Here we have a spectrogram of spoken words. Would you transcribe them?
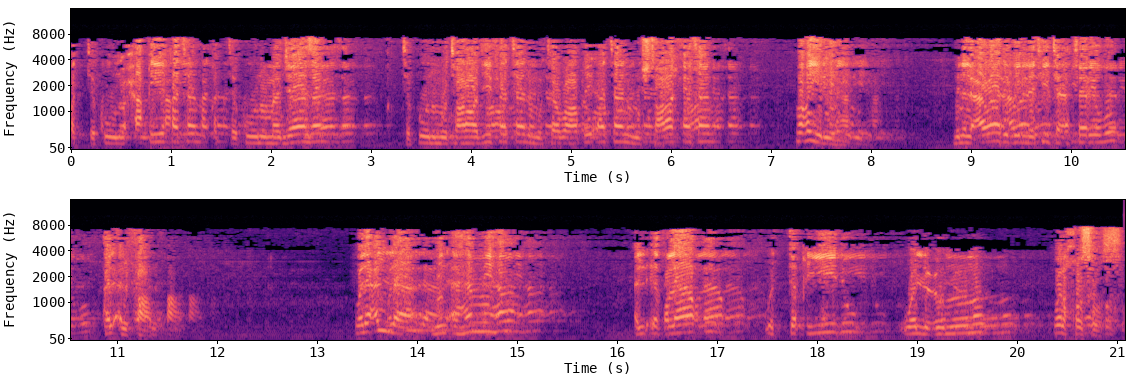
قد تكون حقيقة قد تكون مجازا قد تكون مترادفة متواطئة مشتركة وغيرها من العوارض التي تعترض الألفاظ. ولعل من أهمها الإطلاق والتقييد والعموم والخصوص.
